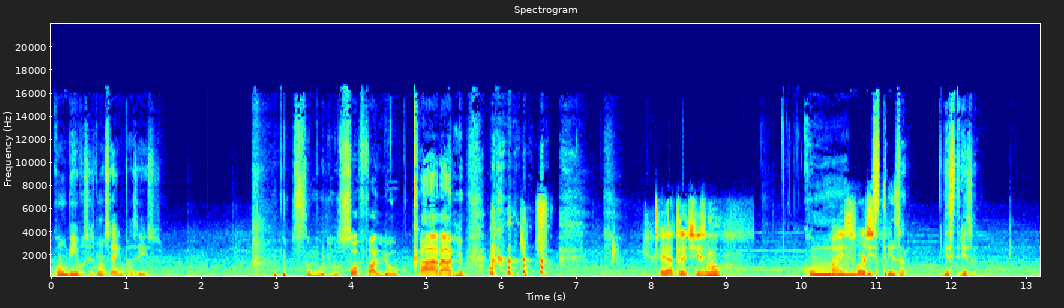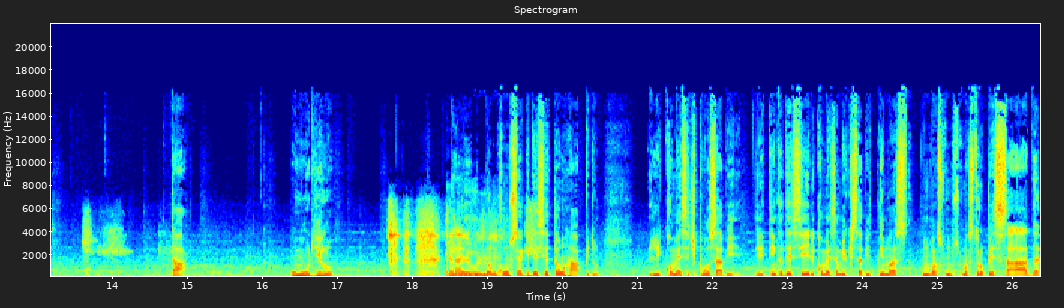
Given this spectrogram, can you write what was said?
quão bem vocês conseguem fazer isso. Nossa, o Murilo só falhou. Caralho. é atletismo. Com Mais força? destreza. Destreza. Tá. O Murilo. Caralho, ele não consegue descer tão rápido. Ele começa, tipo, sabe? Ele tenta descer, ele começa meio que, sabe, tem umas, umas, umas tropeçadas.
